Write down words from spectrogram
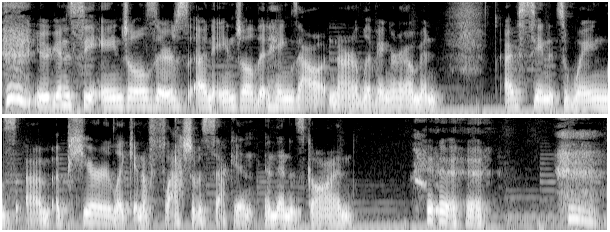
You're going to see angels. There's an angel that hangs out in our living room and I've seen its wings um, appear like in a flash of a second and then it's gone.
